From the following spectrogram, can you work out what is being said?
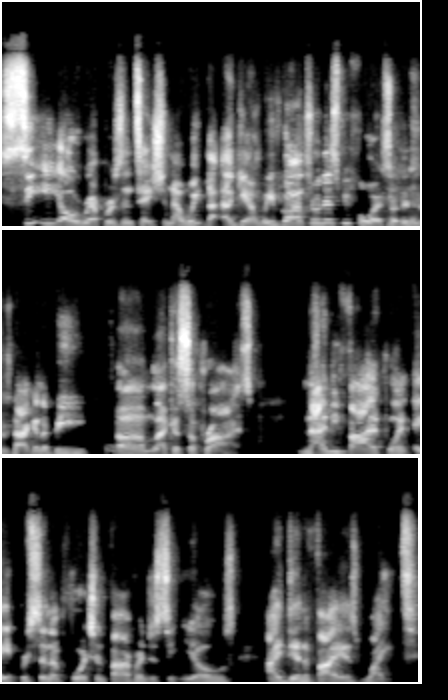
CEO representation. Now we again we've gone through this before, so mm-hmm. this is not going to be um, like a surprise. 95.8% of Fortune 500 CEOs identify as white,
